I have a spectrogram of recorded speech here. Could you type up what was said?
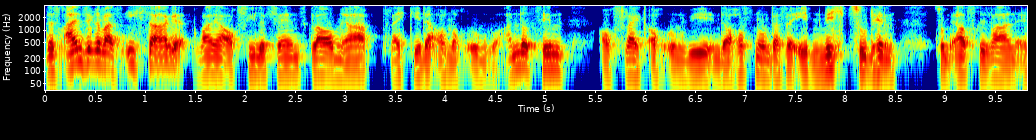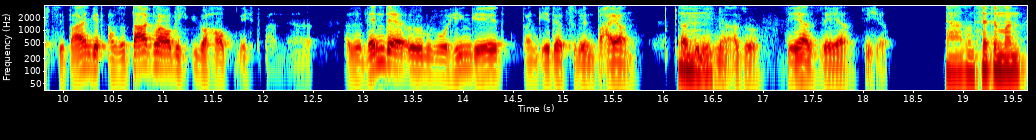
Das Einzige, was ich sage, weil ja auch viele Fans glauben, ja, vielleicht geht er auch noch irgendwo anders hin, auch vielleicht auch irgendwie in der Hoffnung, dass er eben nicht zu den, zum Erzrivalen FC Bayern geht. Also da glaube ich überhaupt nicht dran. Ja. Also wenn der irgendwo hingeht, dann geht er zu den Bayern. Da mhm. bin ich mir also sehr, sehr sicher. Ja, sonst hätte man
